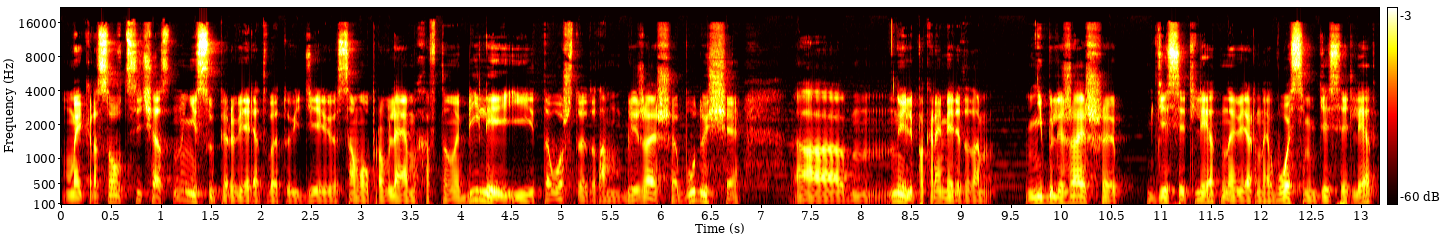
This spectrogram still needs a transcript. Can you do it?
Microsoft сейчас ну, не супер верят в эту идею самоуправляемых автомобилей и того, что это там ближайшее будущее. А, ну или, по крайней мере, это там не ближайшие 10 лет, наверное, 8-10 лет.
